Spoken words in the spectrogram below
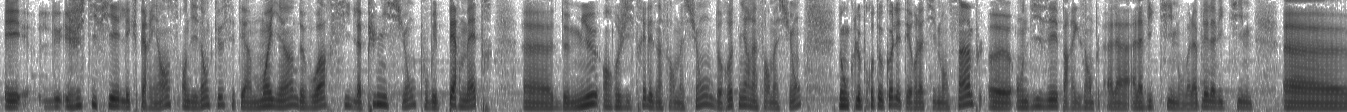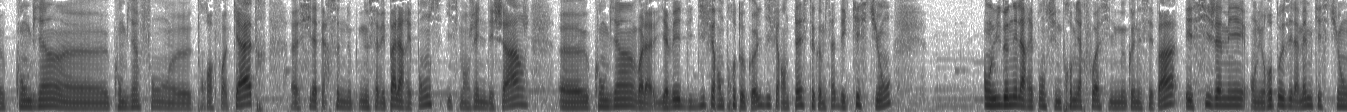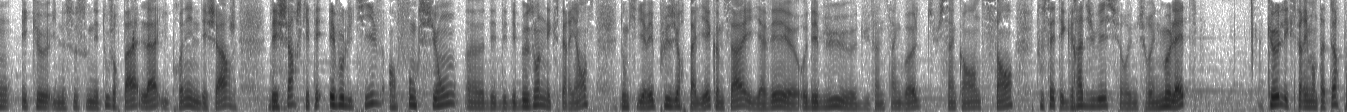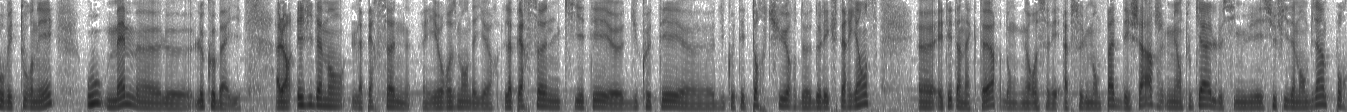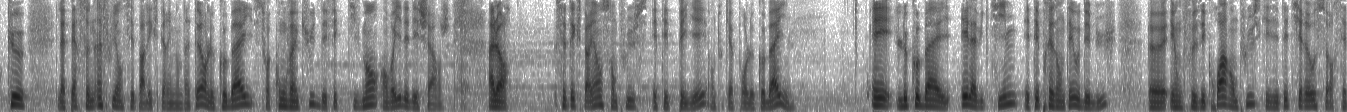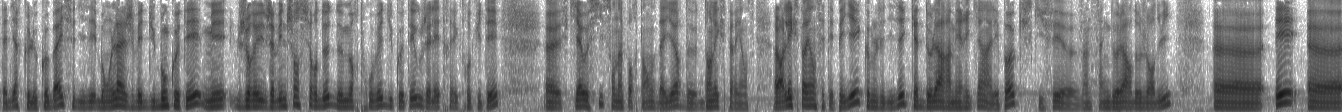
et justifier l'expérience en disant que c'était un moyen de voir si la punition pouvait permettre euh, de mieux enregistrer les informations, de retenir l'information. Donc le protocole était relativement simple. Euh, on disait par exemple à la, victime, on va l'appeler la victime, euh, combien combien font euh, 3 fois 4 Euh, Si la personne ne, savait pas la réponse, il se mangeait une décharge. Combien voilà, il y avait des différents protocoles, différents tests comme ça, des questions on lui donnait la réponse une première fois s'il ne connaissait pas, et si jamais on lui reposait la même question et qu'il ne se souvenait toujours pas, là il prenait une décharge, décharge qui était évolutive en fonction euh, des, besoins de l'expérience. Donc il y avait plusieurs paliers comme ça, il y avait euh, au début euh, du 25 volts, du 50, 100, tout ça était gradué sur une, sur une molette que l'expérimentateur pouvait tourner ou même euh, le, cobaye. Alors évidemment, la personne, et heureusement d'ailleurs, la personne qui était euh, du côté euh, du côté torture de, l'expérience était un acteur, donc ne recevait absolument pas de décharge, mais en tout cas le simulait suffisamment bien pour que la personne influencée par l'expérimentateur, le cobaye, soit convaincue d'effectivement envoyer des décharges. Alors, cette expérience en plus était payée, en tout cas pour le cobaye, et le cobaye et la victime étaient présentés au début, euh, et on faisait croire en plus qu'ils étaient tirés au sort. C'est-à-dire que le cobaye se disait bon là je vais être du bon côté, mais j'avais une chance sur deux de me retrouver du côté où j'allais être électrocuté, euh, ce qui a aussi son importance d'ailleurs dans l'expérience. Alors l'expérience était payée, comme je disais, 4 dollars américains à l'époque, ce qui fait euh, 25 dollars d'aujourd'hui, Euh, et euh,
